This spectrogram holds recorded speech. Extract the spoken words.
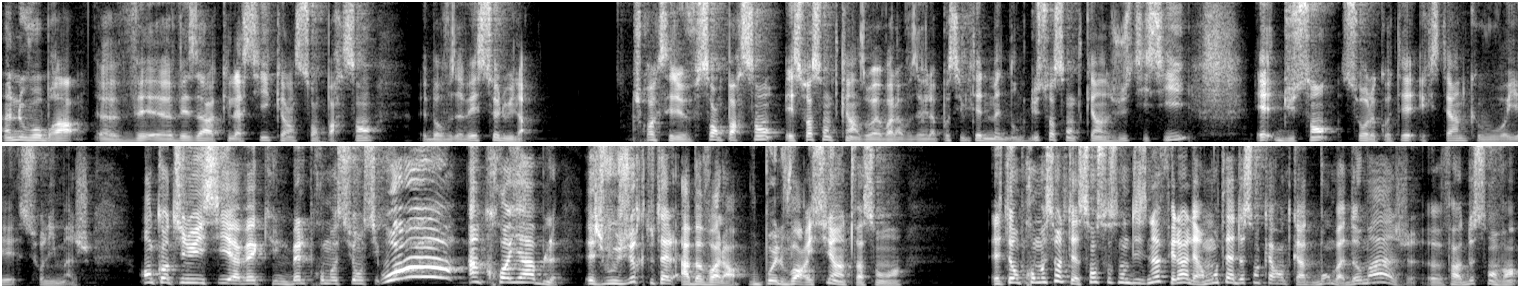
un nouveau bras euh, euh, VESA classique, 100 par 100, et ben vous avez celui-là. Je crois que c'est 100 par 100 et 75. Ouais, voilà, vous avez la possibilité de mettre donc du 75 juste ici et du 100 sur le côté externe que vous voyez sur l'image. On continue ici avec une belle promotion aussi. Waouh Incroyable Et je vous jure que tout à l'heure... Ah bah voilà, vous pouvez le voir ici, hein, de toute façon. Hein. Elle était en promotion, elle était à 179 et là, elle est remontée à 244. Bon, bah dommage. Euh, enfin, 220.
